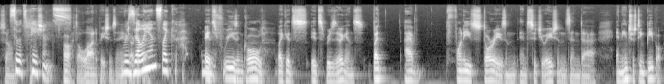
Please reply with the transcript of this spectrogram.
So, So it's patience, oh, it's a lot of patience in Antarctica. resilience. Like, It's freezing cold. Like it's it's resilience. But I have funny stories and, and situations and uh, and interesting people.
